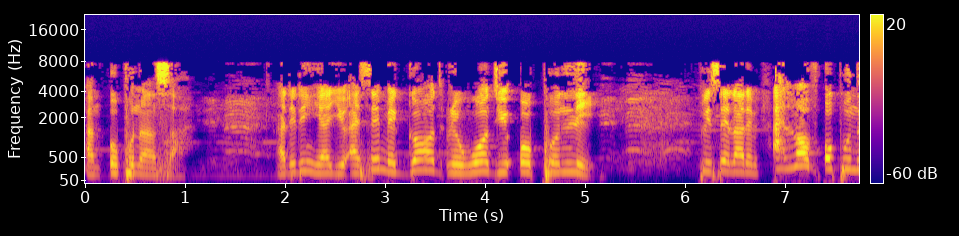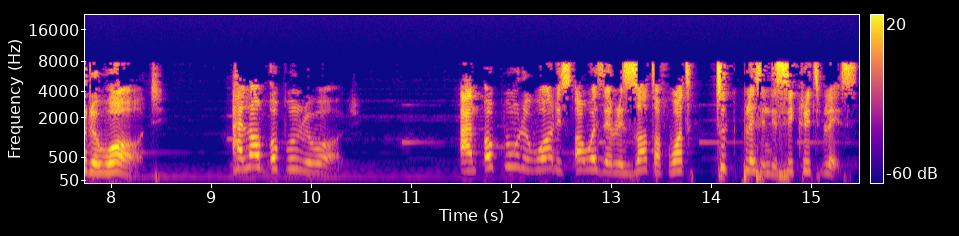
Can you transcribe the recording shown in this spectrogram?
an open answer. Amen. I didn't hear you. I say may God reward you openly. Amen. Please say loud. I love open reward. I love open reward. An open reward is always a result of what took place in the secret place.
